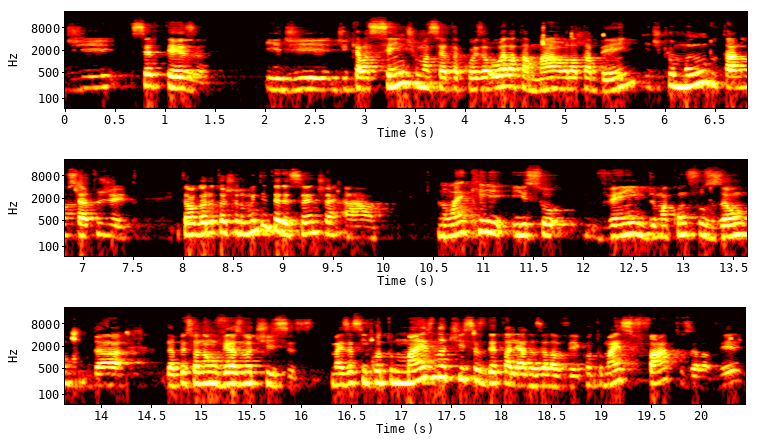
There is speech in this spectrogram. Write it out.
de certeza e de, de que ela sente uma certa coisa, ou ela está mal, ou ela está bem, e de que o mundo está num certo jeito. Então agora eu estou achando muito interessante a, a, não é que isso vem de uma confusão da, da pessoa não ver as notícias, mas assim, quanto mais notícias detalhadas ela vê, quanto mais fatos ela vê,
